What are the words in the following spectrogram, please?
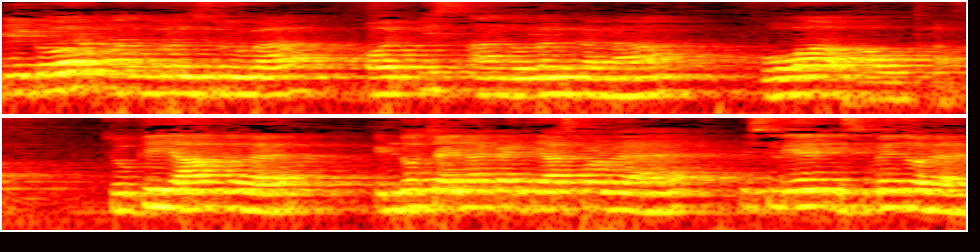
एक और आंदोलन शुरू हुआ और इस आंदोलन का नाम होवा हाउ था क्योंकि आप जो है इंडो चाइना का इतिहास पढ़ रहे हैं, इसलिए इसमें जो है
